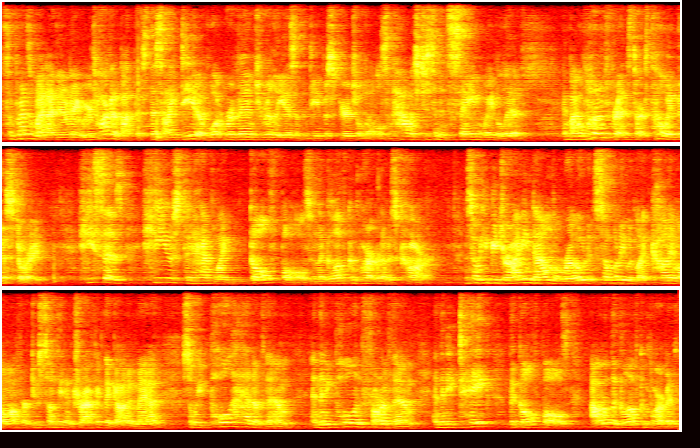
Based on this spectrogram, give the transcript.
some friends of mine and I the other day, we were talking about this, this idea of what revenge really is at the deepest spiritual levels and how it's just an insane way to live. And my one friend starts telling this story. He says he used to have like golf balls in the glove compartment of his car. And so he'd be driving down the road and somebody would like cut him off or do something in traffic that got him mad. So he'd pull ahead of them and then he'd pull in front of them and then he'd take the golf balls out of the glove compartment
